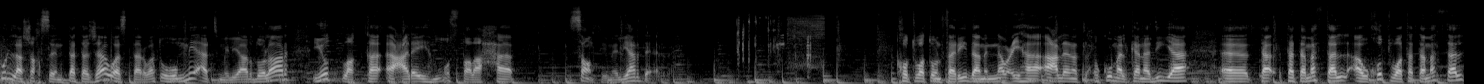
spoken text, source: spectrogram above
كل شخص تتجاوز ثروته 100 مليار دولار يطلق عليه مصطلح سنتي ملياردير. خطوة فريدة من نوعها أعلنت الحكومة الكندية آه، تتمثل أو خطوة تتمثل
